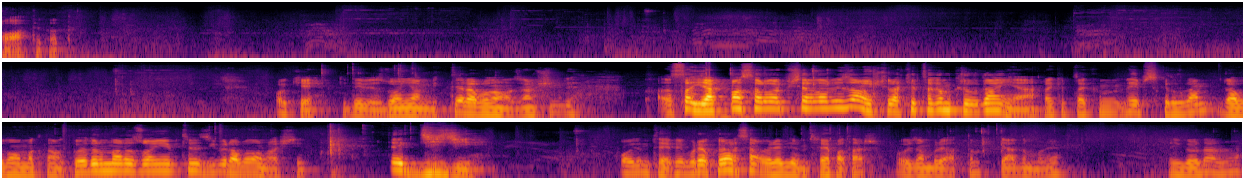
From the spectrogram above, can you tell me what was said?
Oha tek attı. Okey gidebiliriz. Zonyan bitti. Rabon alacağım şimdi. Aslında yakma sarı olarak bir şey alabiliriz ama şu rakip takım kırılgan ya. Rakip takım hepsi kırılgan. Rabon almaktan. Böyle durumlarda Zonya bitirdiğiniz gibi Rabon başlayın. Direkt GG. Koydum TP. Buraya koyarsam ölebilirim. Trap atar. O yüzden buraya attım. Geldim buraya. Beni gördüler mi?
